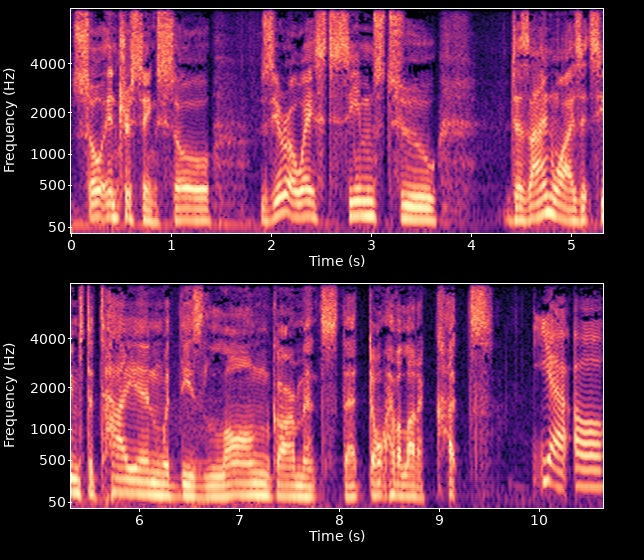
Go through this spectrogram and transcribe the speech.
So interesting. So zero waste seems to, design wise, it seems to tie in with these long garments that don't have a lot of cuts. Yeah, a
